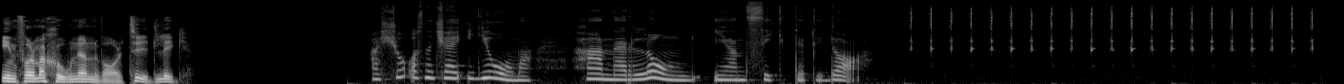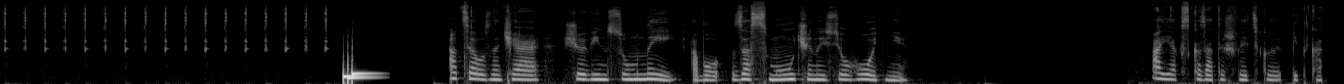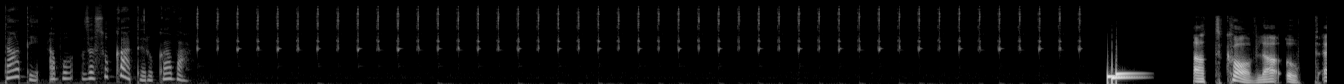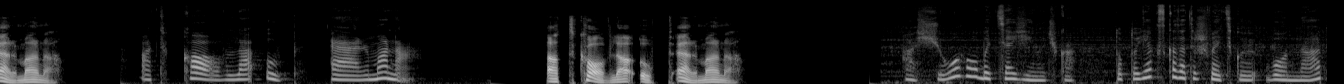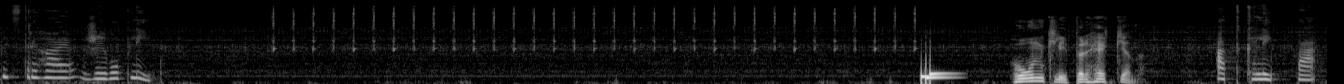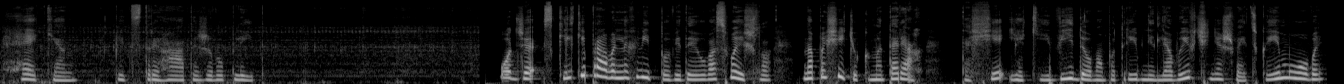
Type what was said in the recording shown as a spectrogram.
Informationen var tydlig. А що означає ідіома? Han är lång i ansiktet idag. А це означає, що він сумний або засмучений сьогодні. А як сказати шведською підкатати або засукати рукава? Att kavla upp ärmarna. Att kavla upp ärmarna. Att kavla upp ärmarna. А що робить ця жіночка? Тобто, як сказати шведською, вона підстригає живопліт. Hon klipper häcken. Att klippa häcken – підстригати живопліт. Отже, скільки правильних відповідей у вас вийшло? Напишіть у коментарях. Та ще які відео вам потрібні для вивчення шведської мови.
